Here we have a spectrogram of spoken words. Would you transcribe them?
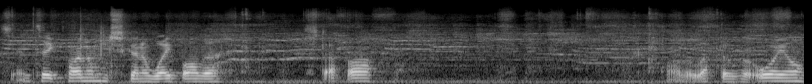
This intake plenum. I'm just to wipe all the stuff off. All the leftover oil.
